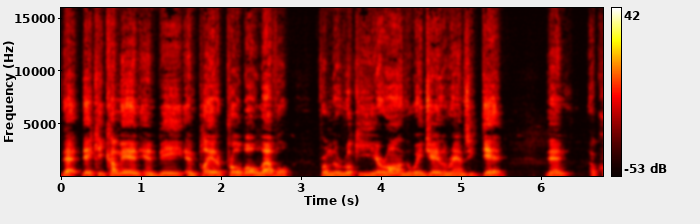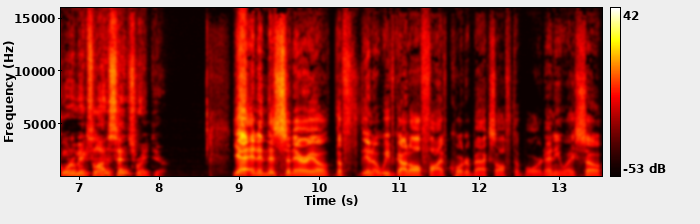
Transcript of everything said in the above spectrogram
that they could come in and be and play at a Pro Bowl level from the rookie year on, the way Jalen Ramsey did, then a corner makes a lot of sense right there. Yeah, and in this scenario, the you know we've got all five quarterbacks off the board anyway. So,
